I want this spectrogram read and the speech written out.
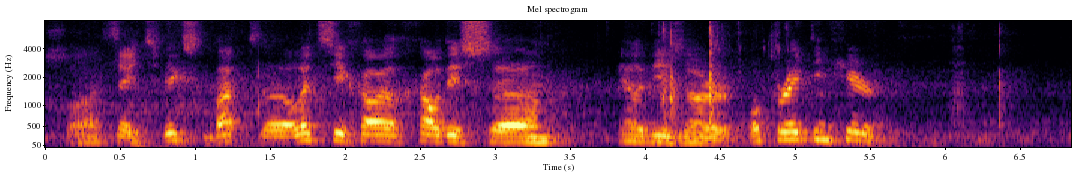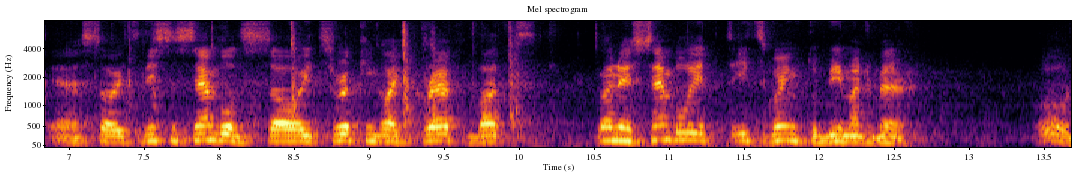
so I'd say it's fixed but uh, let's see how, how these uh, LEDs are operating here. Yeah so it's disassembled so it's working like crap but when I assemble it it's going to be much better. Oh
